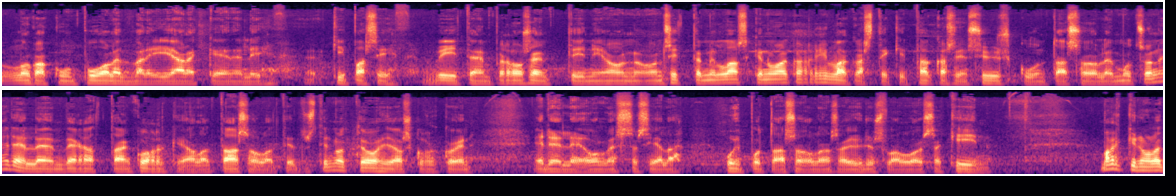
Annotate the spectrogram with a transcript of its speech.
lokakuun puolen välin jälkeen, eli kipasi 5 prosenttiin ja on, on sitten laskenut aika rivakastikin takaisin syyskuun tasoille, mutta se on edelleen verrattain korkealla tasolla. Tietysti noiden ohjauskorkojen edelleen ollessa siellä huipputasoillansa Yhdysvalloissakin. Markkinoille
